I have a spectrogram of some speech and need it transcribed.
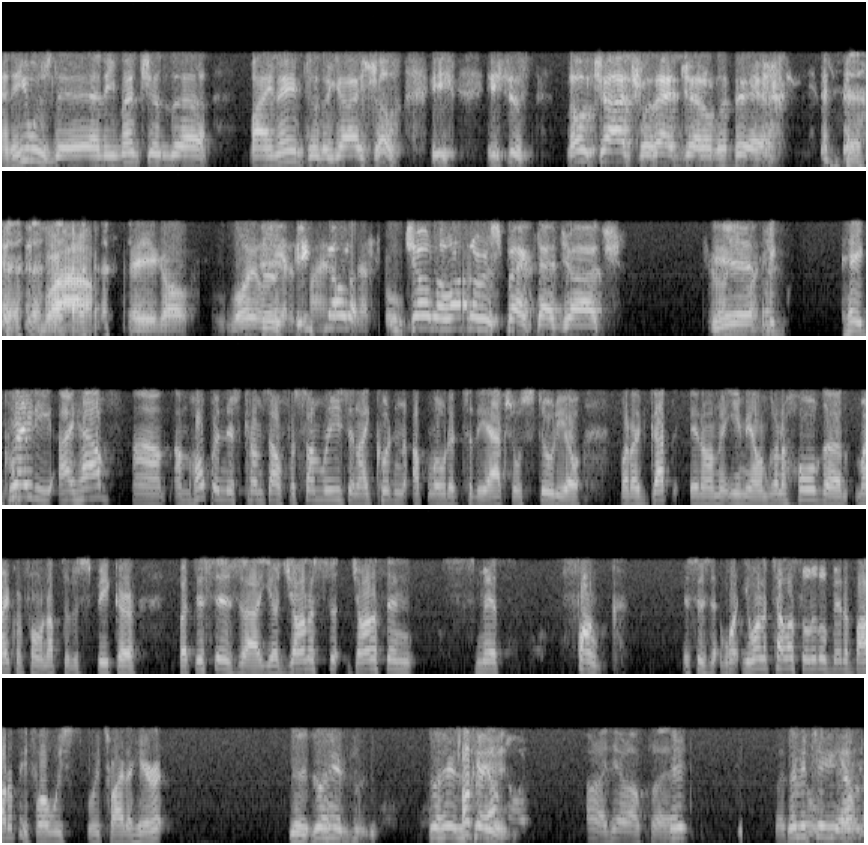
and he was there, and he mentioned uh, my name to the guy. So he he says, "No charge for that gentleman there." Wow. There you go. Loyalty at its He finest. showed, a, That's he showed a lot of respect, that Judge. George Yeah. Clinton. Hey Grady, I have. Um, I'm hoping this comes out. For some reason, I couldn't upload it to the actual studio. but I've got it on my email. I'm going to hold the microphone up to the speaker, but this is uh, your Jonathan, Jonathan Smith Funk. This is what you want to tell us a little bit about it before we we try to hear it. Yeah, go ahead. Go ahead and okay, play I'll it. All right, here I'll play it. Let's me tell you, I'm,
